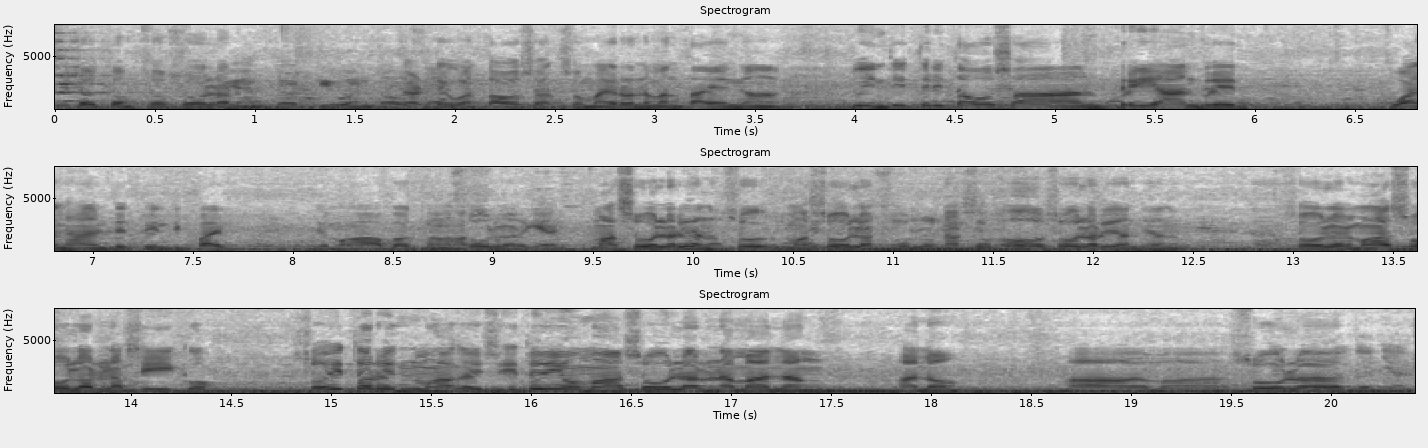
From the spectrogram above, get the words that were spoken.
ito to so solar Ayan, 31,000. 31,000 so mayroon naman tayo ng 23,300 125 yung mga about Mga solar yan. mga solar yan so, mga solar Solar oh solar yan yan solar mga solar na Seiko so ito rin mga guys ito yung mga solar naman ng ano ah, mga solar Ganyan.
